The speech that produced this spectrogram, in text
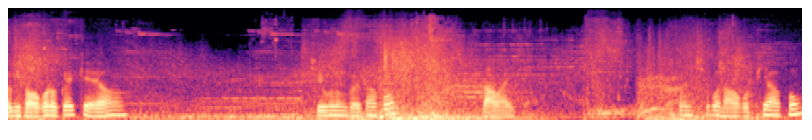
여기서 어그로 끌게요. 지우는 걸 사고, 나와, 이제. 손 치고 나오고 피하고.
